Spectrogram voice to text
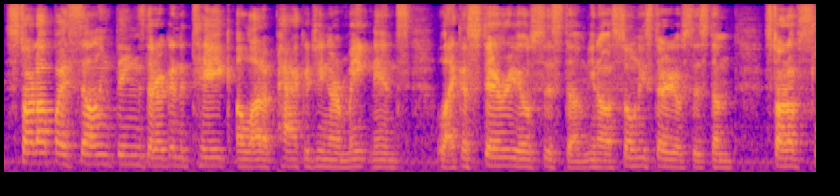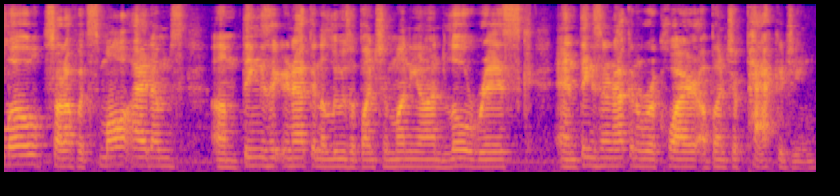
start off by selling things that are going to take a lot of packaging or maintenance, like a stereo system, you know, a Sony stereo system. Start off slow, start off with small items, um, things that you're not going to lose a bunch of money on, low risk, and things that are not going to require a bunch of packaging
